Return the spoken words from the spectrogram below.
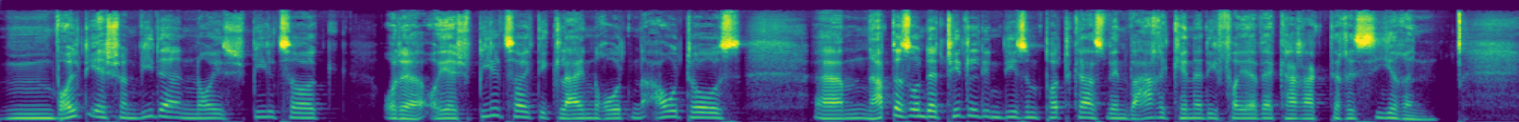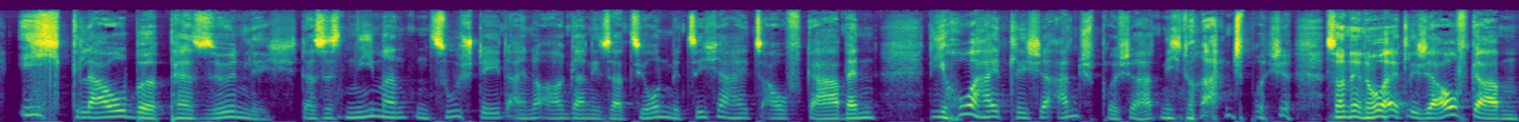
Hm, wollt ihr schon wieder ein neues Spielzeug? Oder euer Spielzeug, die kleinen roten Autos. Ähm, habt das untertitelt in diesem Podcast, wenn wahre Kenner die Feuerwehr charakterisieren. Ich glaube persönlich, dass es niemandem zusteht, eine Organisation mit Sicherheitsaufgaben, die hoheitliche Ansprüche hat, nicht nur Ansprüche, sondern hoheitliche Aufgaben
